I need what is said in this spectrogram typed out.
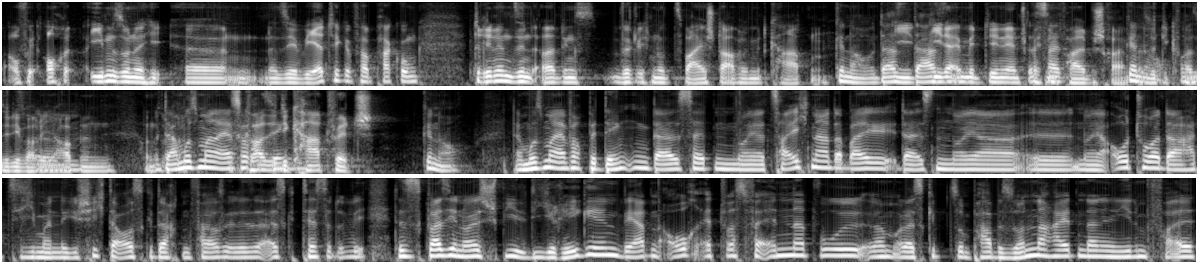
auf, auch ebenso eine, äh, eine sehr wertige Verpackung. Drinnen sind allerdings wirklich nur zwei Stapel mit Karten. Genau, da, die, da die da mit den entsprechenden halt- Fall beschreiben. genau. Also die quasi Und, die Variablen. ähm, da muss man das ist einfach quasi die bedenken- Cartridge. Genau. Da muss man einfach bedenken, da ist halt ein neuer Zeichner dabei, da ist ein neuer, äh, neuer Autor, da hat sich jemand eine Geschichte ausgedacht, ein Fall ausgedacht, alles getestet. Das ist quasi ein neues Spiel. Die Regeln werden auch etwas verändert wohl, ähm, oder es gibt so ein paar Besonderheiten dann in jedem Fall,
